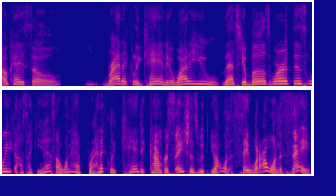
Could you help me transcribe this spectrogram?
Okay, so radically candid. Why do you that's your buzzword this week? I was like, Yes, I want to have radically candid conversations with you. I want to say what I want to say.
